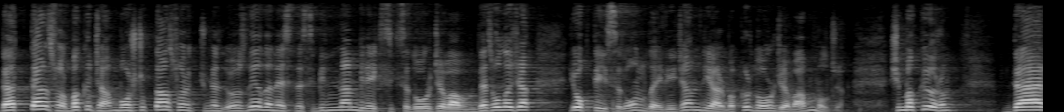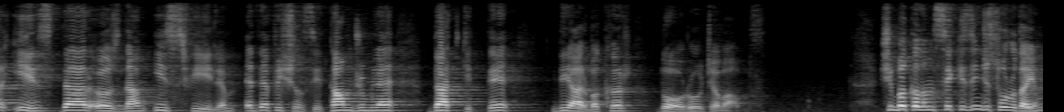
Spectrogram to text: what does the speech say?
that'ten sonra bakacağım boşluktan sonraki cümlenin özne ya da nesnesi birinden biri eksikse doğru cevabım that olacak. Yok değilse de onu da eleyeceğim. Diyarbakır doğru cevabım olacak. Şimdi bakıyorum. There is, there özlem, is fiilim, a deficiency tam cümle, that gitti. Diyarbakır doğru cevabımız. Şimdi bakalım 8. sorudayım.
